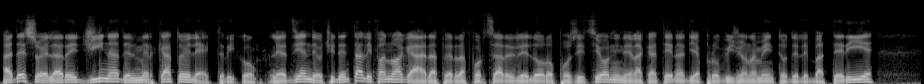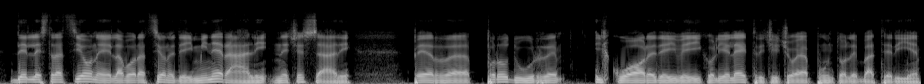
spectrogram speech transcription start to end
adesso è la regina del mercato elettrico. Le aziende occidentali fanno a gara per rafforzare le loro posizioni nella catena di approvvigionamento delle batterie, dell'estrazione e lavorazione dei minerali necessari per eh, produrre il cuore dei veicoli elettrici, cioè appunto le batterie.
